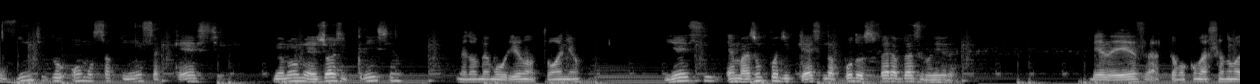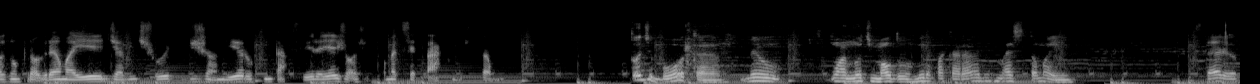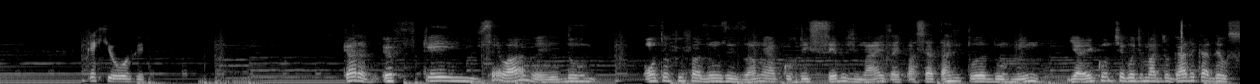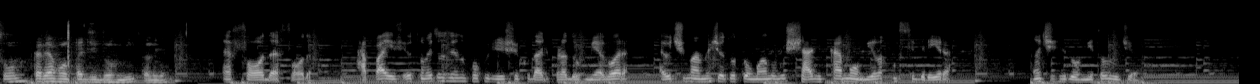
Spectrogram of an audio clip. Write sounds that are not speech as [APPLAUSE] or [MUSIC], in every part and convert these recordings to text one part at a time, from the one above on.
Ouvinte do Homo Sapiência Cast. Meu nome é Jorge Christian Meu nome é Murilo Antônio. e esse é mais um podcast da Podosfera Brasileira. Beleza, estamos começando mais um programa aí, dia 28 de janeiro, quinta-feira. E aí, Jorge, como é que você tá? Como é que estamos? Tô de boa, cara. Meu, uma noite mal dormida pra caralho, mas tamo aí. Sério? O que é que houve? Cara, eu fiquei, sei lá, velho. dur- Ontem eu fui fazer uns exames, acordei cedo demais, aí passei a tarde toda dormindo. E aí, quando chegou de madrugada, cadê o sono? Cadê a vontade de dormir, tá ligado? É foda, é foda. Rapaz, eu também tô tendo um pouco de dificuldade pra dormir agora. Aí, ultimamente, eu tô tomando um chá de camomila com cidreira antes de dormir todo dia.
